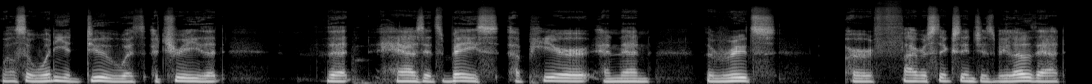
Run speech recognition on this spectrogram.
Well, so what do you do with a tree that that has its base up here and then the roots are five or six inches below that,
